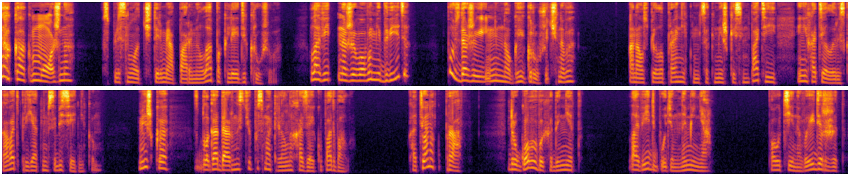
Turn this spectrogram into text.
«Да как можно?» — всплеснула четырьмя парами лапок леди Кружева. «Ловить на живого медведя? Пусть даже и немного игрушечного». Она успела проникнуться к Мишке симпатией и не хотела рисковать приятным собеседником. Мишка с благодарностью посмотрел на хозяйку подвала. Котенок прав. Другого выхода нет. Ловить будем на меня. Паутина выдержит.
